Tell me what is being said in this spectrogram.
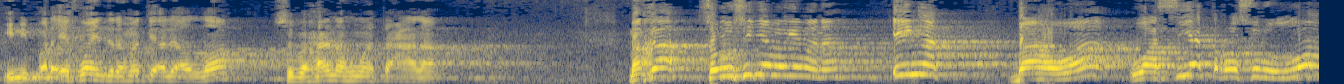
ini para ikhwan yang dirahmati oleh Allah Subhanahu wa taala. Maka solusinya bagaimana? Ingat bahwa wasiat Rasulullah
